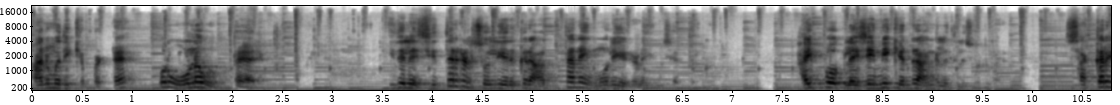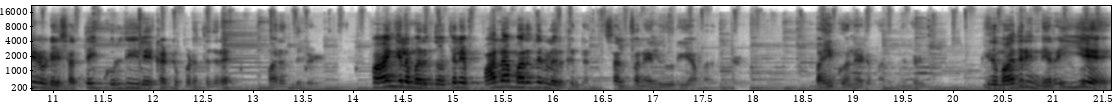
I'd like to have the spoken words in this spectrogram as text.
அனுமதிக்கப்பட்ட ஒரு உணவு தயாரிப்பு. இதில் சித்தர்கள் சொல்லியிருக்கிற அத்தனை மூலிகைகளையும் சேர்த்திருக்கும். ஹைப்போகிளைசெமிக் என்று ஆங்கிலத்தில் சொல்லுவார் சர்க்கரையினுடைய சத்தை குருதியிலே கட்டுப்படுத்துகிற மருந்துகள். இப்போ ஆங்கில மருத்துவத்திலே பல மருந்துகள் இருக்கின்றன. சல்ஃபனைல் யூரியா மருந்துகள் பைகோனைடு மருந்துகள். இது மாதிரி நிறைய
